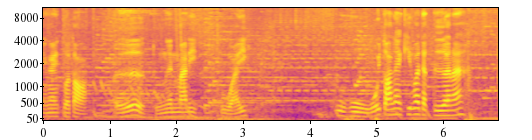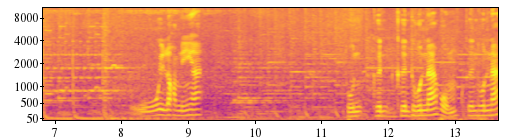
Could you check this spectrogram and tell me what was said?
ยังไงตัวต่อ เออ ถุงเงินมาดิ สวย โอ้โห ตอนแรกคิดว่าจะเกลือนะโอ้ย รอบนี้ฮะทุน คืน คืนทุนนะผม คืนทุนนะ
